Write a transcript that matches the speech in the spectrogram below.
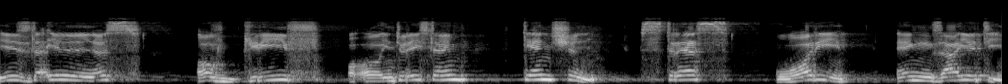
is the illness of grief or in today's time tension, stress, worry, anxiety.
